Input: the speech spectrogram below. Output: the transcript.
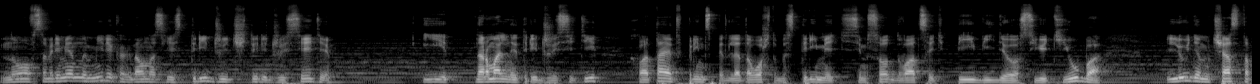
Но в современном мире, когда у нас есть 3G, 4G сети и нормальные 3G сети, хватает, в принципе, для того, чтобы стримить 720p видео с YouTube, людям часто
